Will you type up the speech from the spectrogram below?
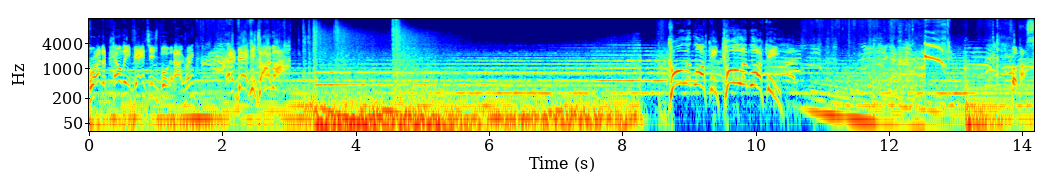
We're under penalty advantage, uh, green. Advantage over! Call it Lockie. Call it Lockie. Foot pass,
